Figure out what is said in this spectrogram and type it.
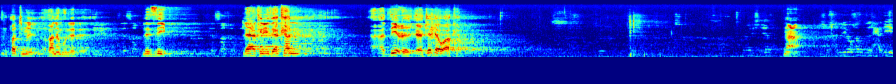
مقدم غنمه لل- للذيب. لكن إذا كان الذيب اعتدى وأكل. نعم. هل يؤخذ الحديث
